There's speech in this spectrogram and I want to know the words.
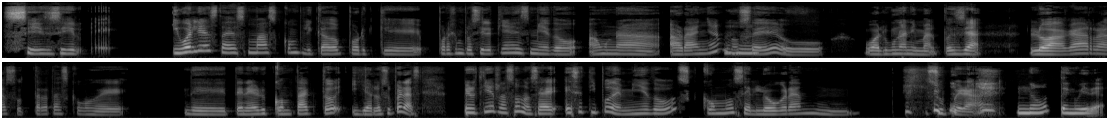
Sí, sí. Eh, igual ya hasta es más complicado porque, por ejemplo, si le tienes miedo a una araña, no sé, o o algún animal, pues ya lo agarras o tratas como de, de tener contacto y ya lo superas. Pero tienes razón, o sea, ese tipo de miedos, ¿cómo se logran superar? no tengo idea.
